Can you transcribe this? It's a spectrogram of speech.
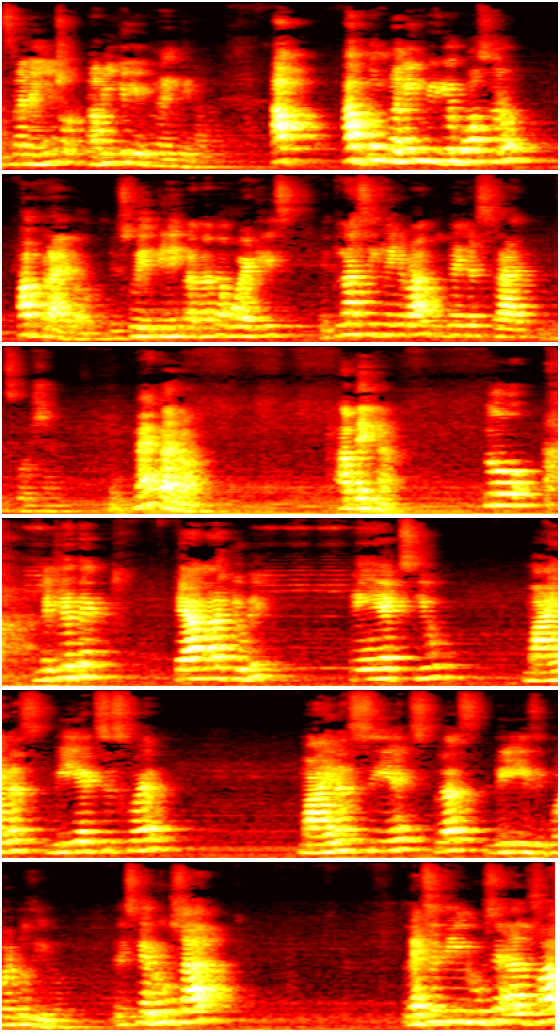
इसमें नहीं तो अभी के लिए नहीं देखा अब अब तुम कहीं वीडियो पॉज करो। अब ट्राई करो। जिसको ये नहीं पता था, वो एटलीस्ट इतना सीखने के बाद can just try this question मैं कर रहा हूँ। अब देखना। तो लिख लेते हैं। क्या हमारा cubic ax cube minus bx square minus cx plus d is equal to 0 तो इसके रूट्स आर लेट्स से तीन रूट्स है अल्फ़ा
